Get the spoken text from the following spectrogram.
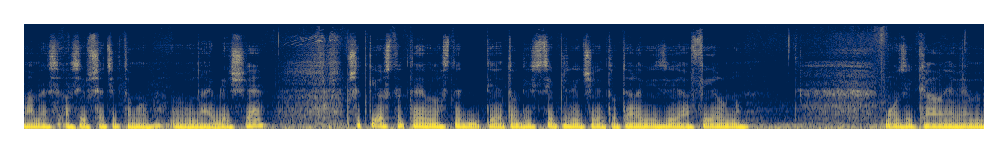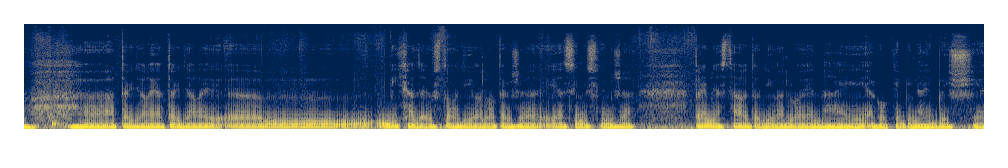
máme asi všetci k tomu najbližšie. Všetky ostatné vlastne tieto disciplíny, či je to televízia, film, muzikál, neviem, a tak ďalej a tak ďalej, ehm, vychádzajú z toho divadla, takže ja si myslím, že pre mňa stále to divadlo je naj, ako keby najbližšie.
